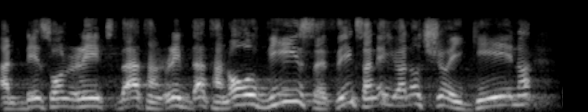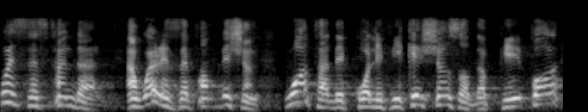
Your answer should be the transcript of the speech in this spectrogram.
and this one raped that and raped that and all these things and you are not sure again ah, Where's the standard And where is the foundation? What are the qualifications of the people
